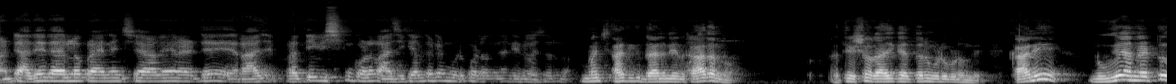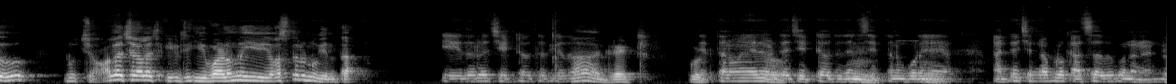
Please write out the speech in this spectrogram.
అంటే అదే దారిలో ప్రయాణించాలి అని అంటే రాజ ప్రతి విషయం కూడా రాజకీయాలతోటే ముడిపడి ఉందండి ఈ రోజుల్లో. మంచి అది దాన్ని నేను కాదన్ను. ప్రతి విషయం రాజకీయాలతోనే ముడిపడి ఉంది కానీ నువ్వే అన్నట్టు నువ్వు చాలా చాలా ఇవాళ ఉన్న ఈ వ్యవస్థలో నువ్వు ఇంత. ఏదో రోజు చెట్టు అవుతుంది కదా. గ్రేట్ గుడ్ విత్తనం అనేది ఉంటే చెట్టు అవుతుంది అని విత్తనం కూడా అంటే చిన్నప్పుడు కథ చదువుకున్నానండి.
